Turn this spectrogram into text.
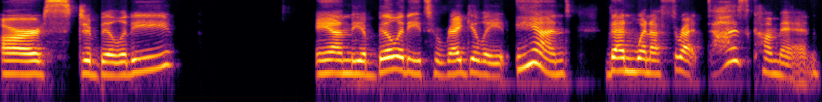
our stability and the ability to regulate. And then when a threat does come in,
